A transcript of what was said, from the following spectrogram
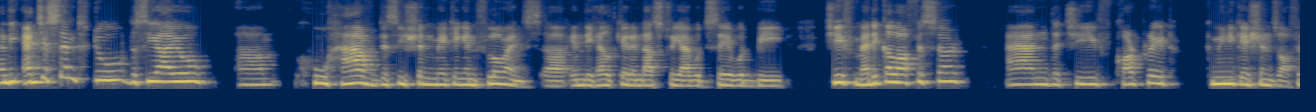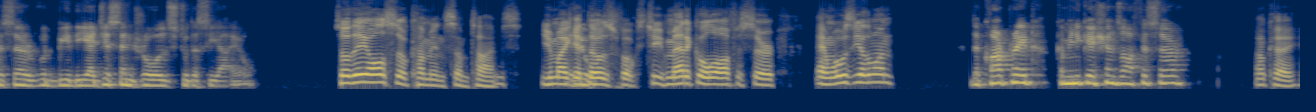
and the adjacent to the cio um, who have decision making influence uh, in the healthcare industry, I would say, would be chief medical officer and the chief corporate communications officer would be the adjacent roles to the CIO. So they also come in sometimes. You might they get do. those folks, chief medical officer, and what was the other one? The corporate communications officer. Okay.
